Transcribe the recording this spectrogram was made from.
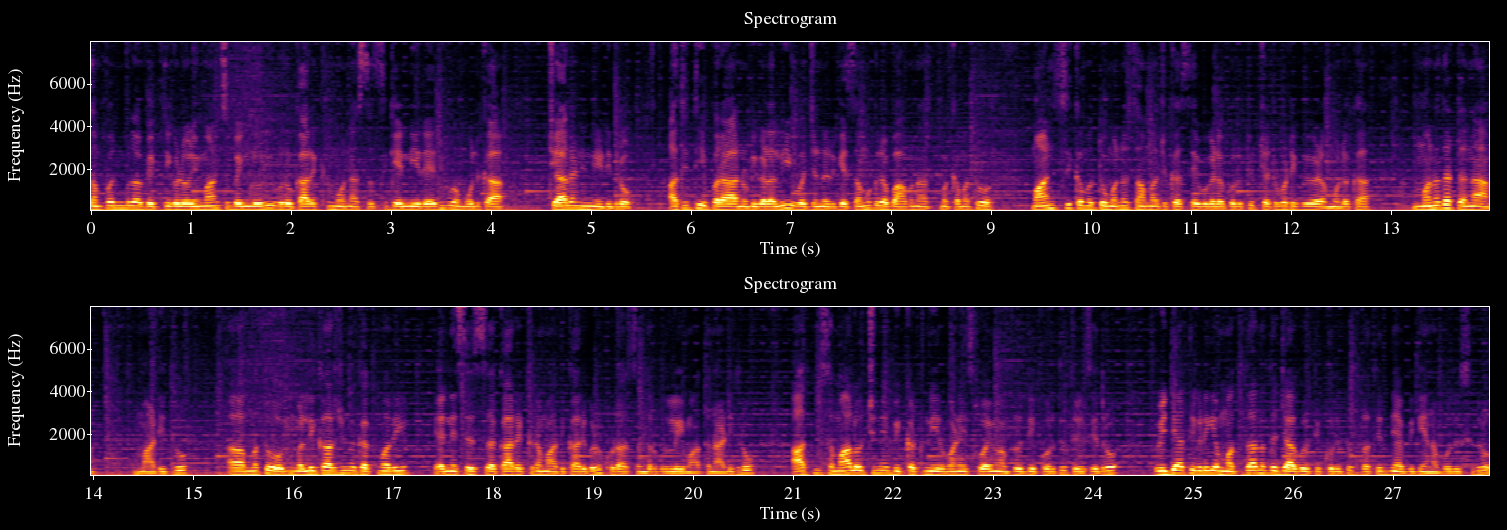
ಸಂಪನ್ಮೂಲ ವ್ಯಕ್ತಿಗಳು ನಿಮಾನ್ಸ್ ಬೆಂಗಳೂರು ಇವರು ಕಾರ್ಯಕ್ರಮವನ್ನು ಸಸಿಗೆ ನೀರೆರೆಯುವ ಮೂಲಕ ಚಾಲನೆ ನೀಡಿದರು. ಅತಿಥಿ ಪರ ನುಡಿಗಳಲ್ಲಿ ಯುವ ಜನರಿಗೆ ಸಮಗ್ರ ಭಾವನಾತ್ಮಕ ಮತ್ತು ಮಾನಸಿಕ ಮತ್ತು ಮನೋಸಾಮಾಜಿಕ ಸೇವೆಗಳ ಕುರಿತು ಚಟುವಟಿಕೆಗಳ ಮೂಲಕ ಮನದಟ್ಟನ ಮಾಡಿದರು. ಮತ್ತು Mallikarjuna Kakmari N S S ಕಾರ್ಯಕ್ರಮ ಅಧಿಕಾರಿಗಳು ಕೂಡ ಸಂದರ್ಭದಲ್ಲಿ ಮಾತನಾಡಿದರು. ಆತ್ಮ ಸಮಾಲೋಚನೆ, ಬಿಕ್ಕಟ್ಟು ನಿರ್ವಹಣೆ, ಸ್ವಯಂ ಅಭಿವೃದ್ಧಿ ಕುರಿತು ತಿಳಿಸಿದರು. ವಿದ್ಯಾರ್ಥಿಗಳಿಗೆ ಮತದಾನದ ಜಾಗೃತಿ ಕುರಿತು ಪ್ರತಿಜ್ಞಾ ವಿಧಿಯನ್ನು ಬೋಧಿಸಿದರು.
